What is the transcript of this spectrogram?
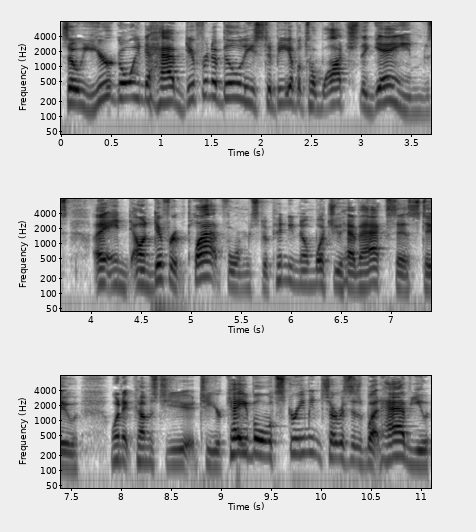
So you're going to have different abilities to be able to watch the games uh, in, on different platforms depending on what you have access to when it comes to your, to your cable, streaming services, what have you.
